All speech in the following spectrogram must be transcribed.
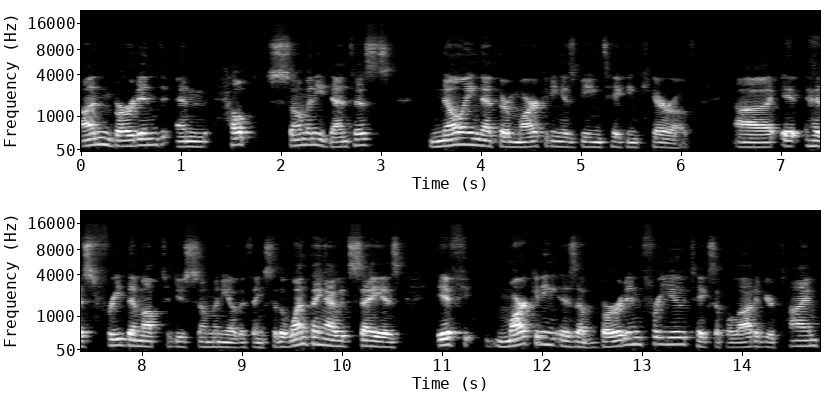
unburdened and helped so many dentists knowing that their marketing is being taken care of. Uh, it has freed them up to do so many other things. So, the one thing I would say is if marketing is a burden for you, takes up a lot of your time,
